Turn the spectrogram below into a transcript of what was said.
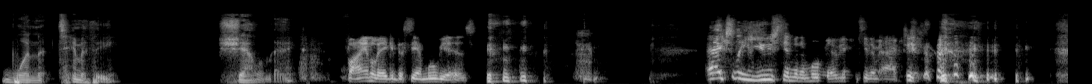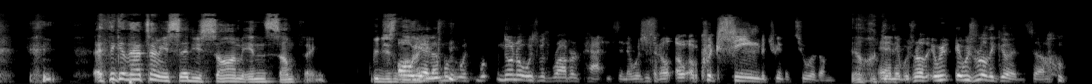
One Timothée Chalamet. Finally, I get to see a movie of his. I actually used him in a movie. I haven't even seen him act. I think at that time you said you saw him in something. We just oh yeah, that movie. With, no, no, it was with Robert Pattinson. It was just like a, a quick scene between the two of them, Okay. and it was really, it was, it was really good. So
